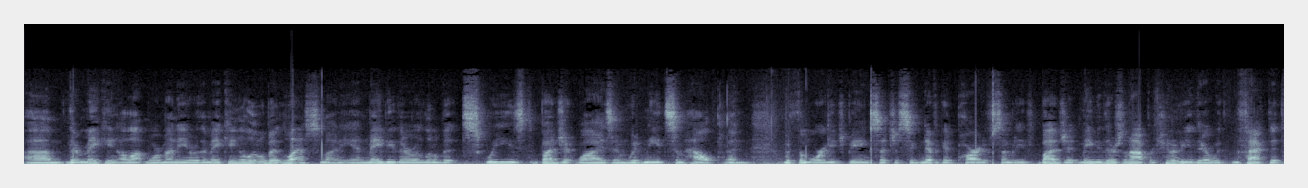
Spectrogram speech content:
um, they're making a lot more money or they're making a little bit less money and maybe they're a little bit squeezed budget wise and would need some help. And with the mortgage being such a significant part of somebody's budget, maybe there's an opportunity there with the fact that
